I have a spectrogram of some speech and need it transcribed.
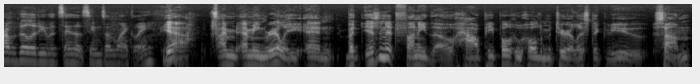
Probability would say that seems unlikely. Yeah, I'm. I mean, really, and but isn't it funny though how people who hold a materialistic view, some,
